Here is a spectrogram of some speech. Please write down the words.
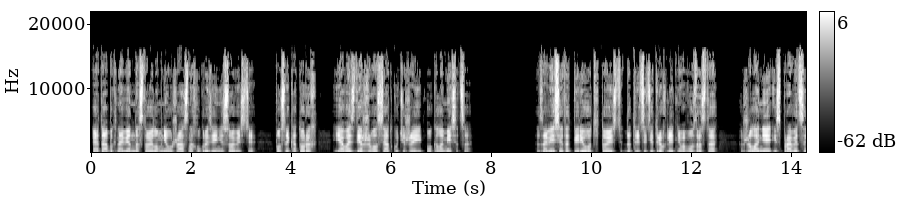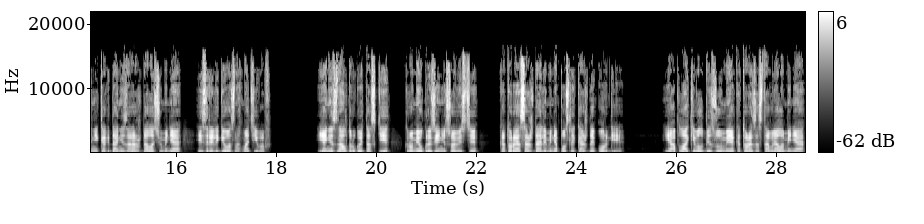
Это обыкновенно стоило мне ужасных угрызений совести, после которых я воздерживался от кутежей около месяца. За весь этот период, то есть до 33-летнего возраста, желание исправиться никогда не зарождалось у меня из религиозных мотивов. Я не знал другой тоски, кроме угрызений совести, которые осаждали меня после каждой оргии. Я оплакивал безумие, которое заставляло меня,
